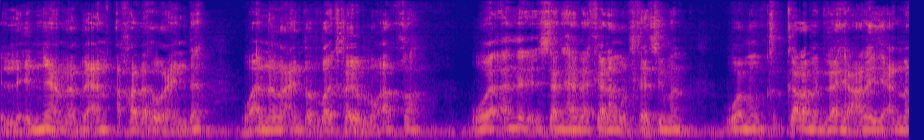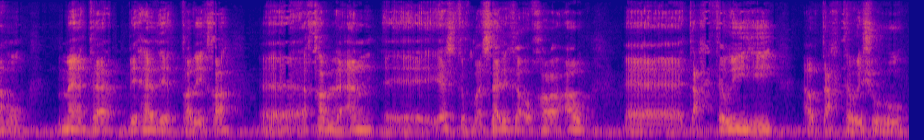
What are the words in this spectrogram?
النعمة بأن أخذه عنده وأن ما عند الله خير وأبقى وأن الإنسان هذا كان ملتزما ومن كرم الله عليه أنه مات بهذه الطريقة آه، قبل أن يسلك مسالك أخرى أو تحتويه أو تحتوشه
